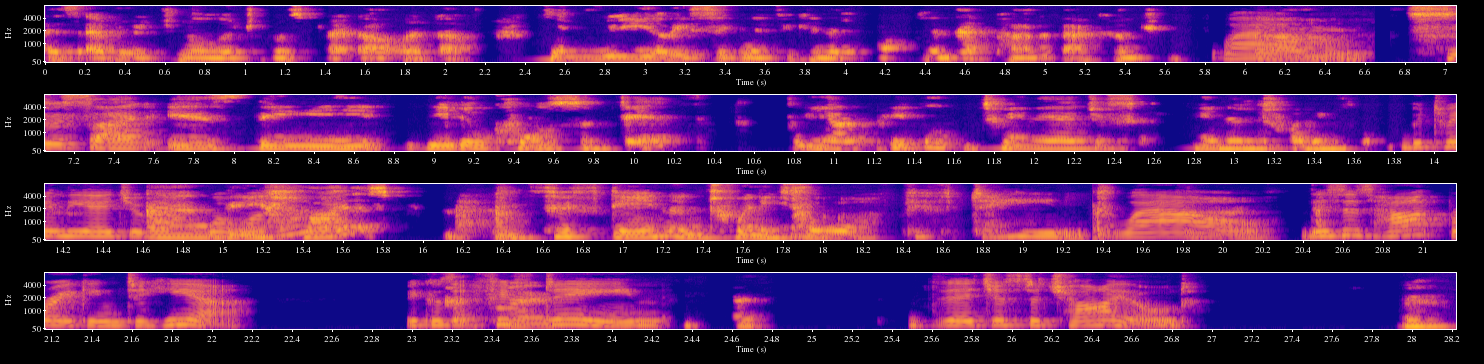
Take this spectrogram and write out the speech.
as Aboriginal or Torres Strait Islander. It's a really significant impact in that part of our country. Wow. Um, suicide is the leading cause of death for young people between the age of 15 and 24. Between the age of and the highest 15 and 24. 15. Wow. This is heartbreaking to hear because at 15, they're just a child. Mm.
